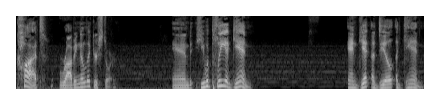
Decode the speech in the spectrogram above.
caught robbing a liquor store, and he would plea again and get a deal again.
